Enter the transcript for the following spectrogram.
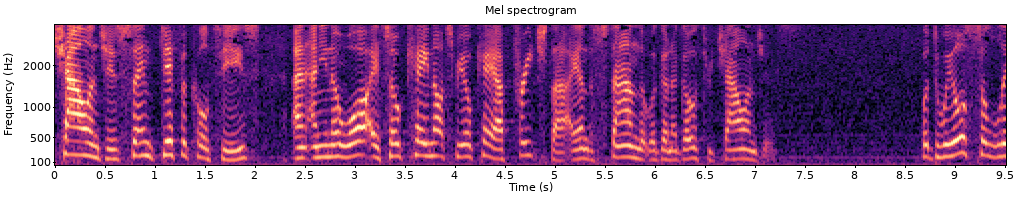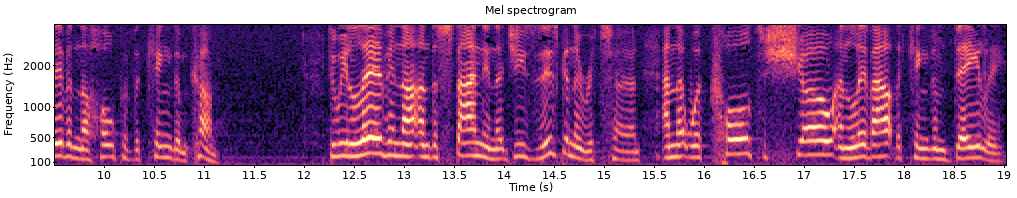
challenges, same difficulties, and, and you know what? It's okay not to be okay. I've preached that. I understand that we're going to go through challenges. But do we also live in the hope of the kingdom come? Do we live in that understanding that Jesus is going to return and that we're called to show and live out the kingdom daily?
